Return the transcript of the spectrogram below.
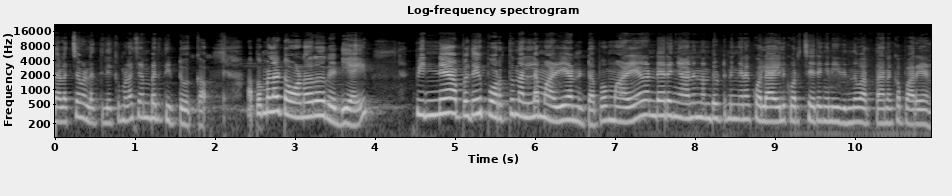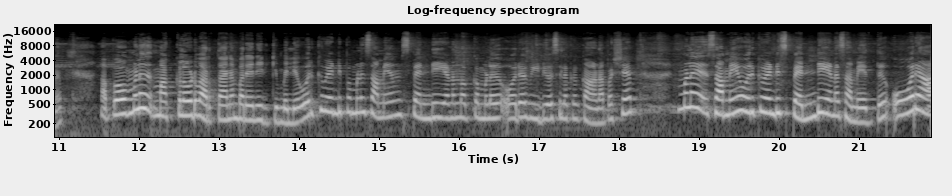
തിളച്ച വെള്ളത്തിലേക്ക് നമ്മളെ ചെമ്പരത്തി ഇട്ട് വെക്കാം. അപ്പോൾ നമ്മളെ ടോണർ റെഡിയായി. പിന്നെ അപ്പോഴത്തേക്ക് പുറത്ത് നല്ല മഴയാണ് കേട്ടോ. അപ്പോൾ മഴ കണ്ടേരം ഞാനും നന്ദൂട്ടിന് ഇങ്ങനെ കൊലായിൽ കുറച്ച് നേരം ഇങ്ങനെ ഇരുന്ന് വർത്താനൊക്കെ പറയാണ്. അപ്പോൾ നമ്മൾ മക്കളോട് വർത്തമാനം പറയാനിരിക്കുമ്പോൾ അവർക്ക് വേണ്ടി ഇപ്പോൾ നമ്മൾ സമയം സ്പെൻഡ് ചെയ്യണം എന്നൊക്കെ നമ്മൾ ഓരോ വീഡിയോസിലൊക്കെ കാണാം. പക്ഷേ നമ്മൾ സമയം അവർക്ക് വേണ്ടി സ്പെൻഡ് ചെയ്യണ സമയത്ത് ഓരോ ആ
